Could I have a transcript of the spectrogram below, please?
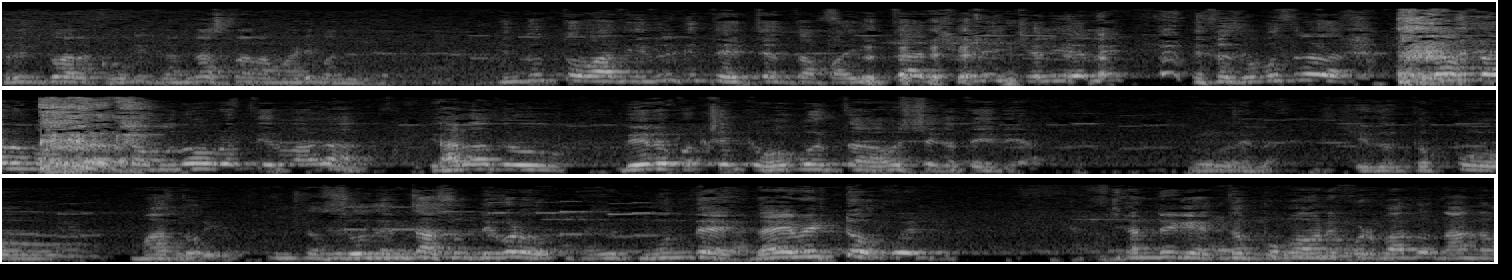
ಹರಿದ್ವಾರಕ್ಕೆ ಹೋಗಿ ಗಂಗಾ ಸ್ನಾನ ಮಾಡಿ ಬಂದಿದ್ದೆ. ಹಿಂದುತ್ವವಾದಿ ಇದಕ್ಕಿಂತ ಹೆಚ್ಚಂತಪ್ಪ. ಇಂಥ ಚಳಿ ಚಳಿಯಲ್ಲಿ ಸಮುದ್ರ ಗಂಗಾ ಸ್ನಾನ ಮಾಡುವಂಥ ಮನೋವೃತ್ತಿ ಇರುವಾಗ ಯಾರಾದರೂ ಬೇರೆ ಪಕ್ಷಕ್ಕೆ ಹೋಗುವಂಥ ಅವಶ್ಯಕತೆ ಇದೆಯಾ? ಇದು ತಪ್ಪು ಮಾತು. ಇಂಥ ಸುದ್ದಿಗಳು ಮುಂದೆ ದಯವಿಟ್ಟು ಜನರಿಗೆ ತಪ್ಪು ಭಾವನೆ ಕೊಡಬಾರ್ದು. ನಾನು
